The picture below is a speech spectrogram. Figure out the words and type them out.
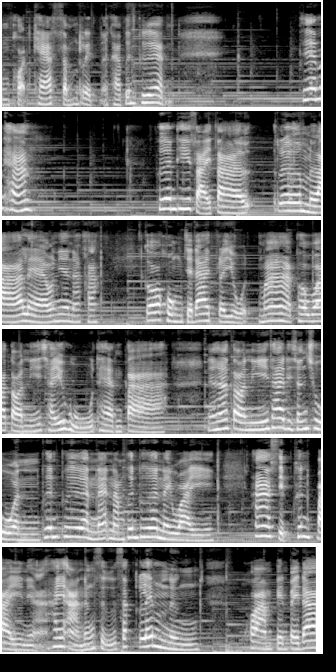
ำพอดแคสต์สำเร็จนะคะเพื่อนๆ เพื่อนคะเพื่อนที่สายตาเริ่มล้าแล้วเนี่ยนะคะ ก็คงจะได้ประโยชน์มาก เพราะว่าตอนนี้ใช้หูแทนตานะฮะตอนนี้ถ้าดิฉันชวนเพื่อนๆ แนะนำเพื่อนๆในวัย 50 ขึ้นไปเนี่ยให้อ่านหนังสือสักเล่มหนึ่ง ความเป็นไปได้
